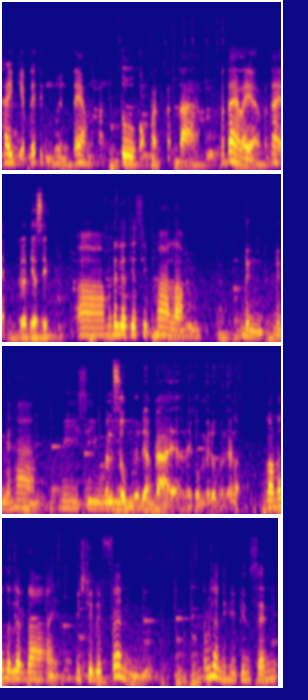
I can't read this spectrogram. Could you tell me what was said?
ใครเก็บได้ถึงหมื่นแต้มมั่งตู้ของฝันซันตามันได้อะไรอะ มันได้เรือเทียสิบอ่ามันได้เรือเทียสิบห้าลำหนึ่งหนึ่งในห้า มีซีวีมันสุ่มหรือเลือกได้อะในผมไม่รู้เหมือนกัน เราน่าจะเลือกได้ มีชิลิเฟนไม่ใช่นี่มีพินเซนต์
